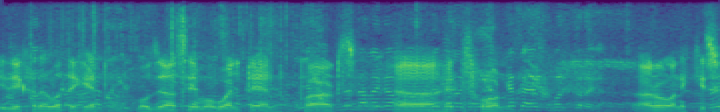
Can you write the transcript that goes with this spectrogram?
এই যে এখানে আবার দেখেন, মোজা আছে, মোবাইল ট্যান পার্টস হেডফোন, আরও অনেক কিছু।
